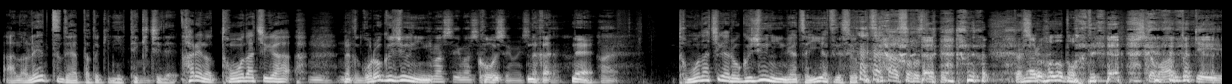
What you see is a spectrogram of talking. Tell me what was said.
あの、レッツでやった時に敵地で、彼の友達が、なんか5、60人、いましたいましたこいましたいました。う、なんかね、はい。友達が60人いるやつはいいやつですよ そうですね。なるほどと思って。しかもあの時、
